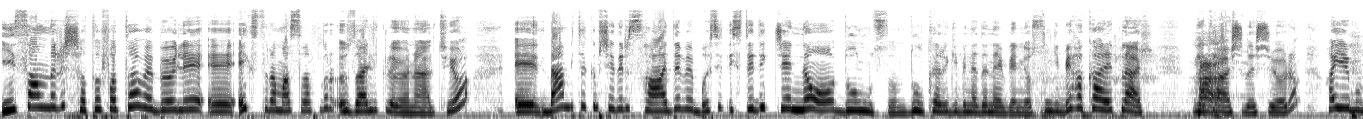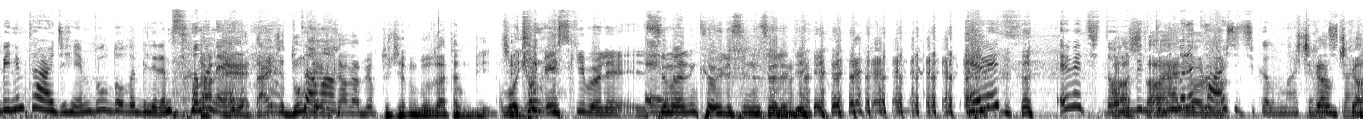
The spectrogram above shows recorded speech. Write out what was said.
İnsanları şatafata ve böyle e, ekstra masraflar özellikle yöneltiyor. E, ben bir takım şeyleri sade ve basit istedikçe ne o dul musun? Dul karı gibi neden evleniyorsun gibi hakaretler Ha. karşılaşıyorum. Hayır bu benim tercihim. Dul da olabilirim. Sana Ha, ne? Evet ayrıca dul diye Tamam. bir kavram yoktur canım. Bu zaten bir şey. Bu çok eski böyle Sümer'in köylüsünün söylediği. Evet. Evet işte Aslında olabilir. Bunlara yoruma- karşı çıkalım arkadaşlar. Çıkalım çıkalım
